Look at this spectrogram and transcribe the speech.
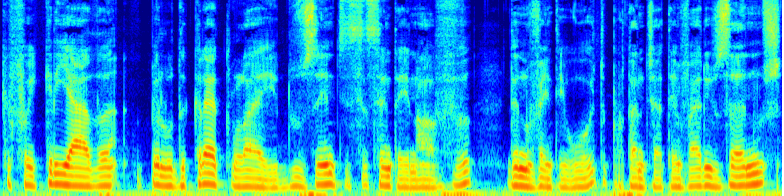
que foi criada pelo Decreto-Lei 269 de 98, portanto já tem vários anos,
